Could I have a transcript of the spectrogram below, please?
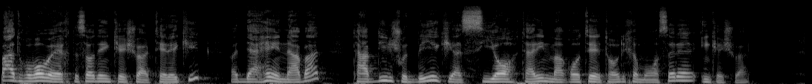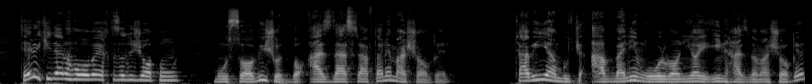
بعد حباب اقتصاد این کشور ترکید و دهه 90 تبدیل شد به یکی از سیاه ترین مقاطع تاریخ معاصر این کشور. ترکیدن حباب اقتصاد ژاپن مساوی شد با از دست رفتن مشاغل. طبیعی هم بود که اولین قربانی های این حزب مشاغل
